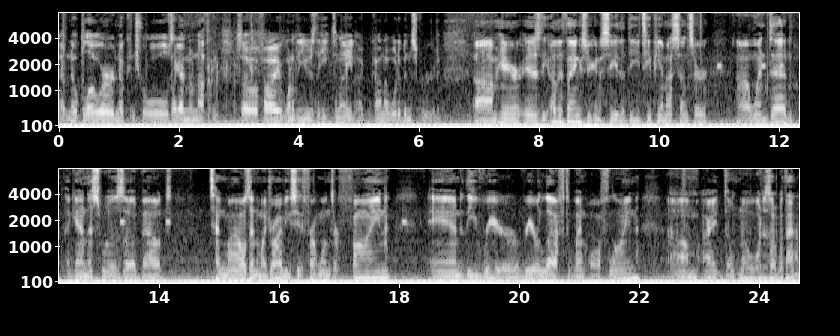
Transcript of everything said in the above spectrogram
I have no blower, no controls. I got no nothing. So if I wanted to use the heat tonight, I kind of would have been screwed. Um, here is the other thing. So you're going to see that the TPMS sensor uh, went dead. Again, this was about 10 miles into my drive. You can see the front ones are fine. And the rear, rear left went offline. Um, I don't know what is up with that.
